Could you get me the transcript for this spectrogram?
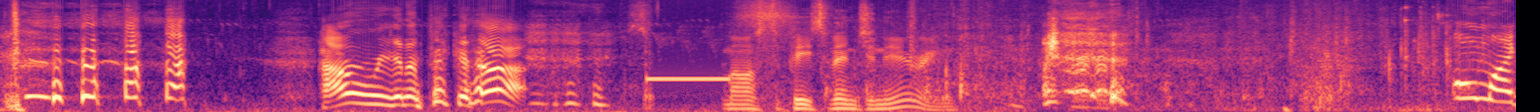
How are we gonna pick it up? Masterpiece of engineering. Oh my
